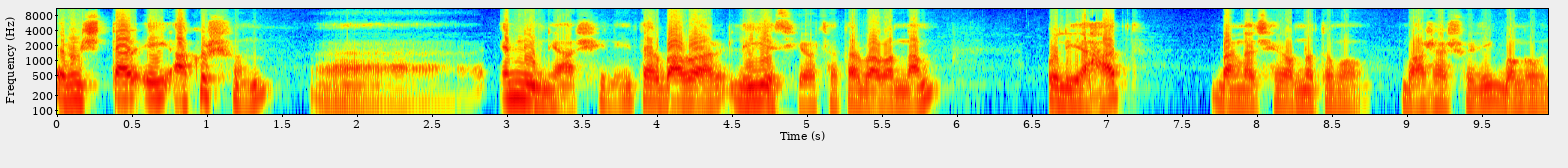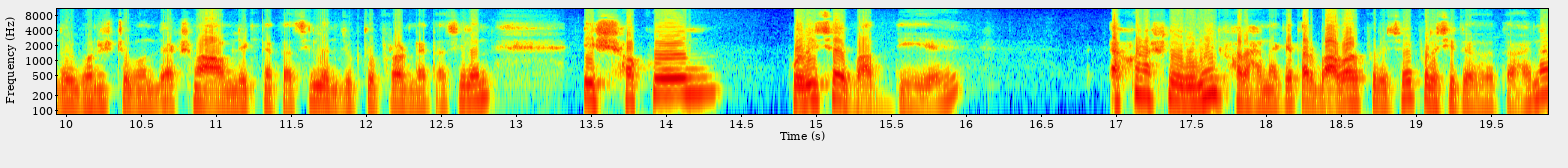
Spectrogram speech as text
এবং তার এই আকর্ষণ এমনি এমনি আসেনি। তার বাবার লিগেছি অর্থাৎ তার বাবার নাম অলি আহাদ, বাংলাদেশের অন্যতম ভাষা সৈনিক, বঙ্গবন্ধুর ঘনিষ্ঠ বন্ধু, একসময় আওয়ামী লীগ নেতা ছিলেন, যুক্তফ্রন্ট নেতা ছিলেন। এই সকল পরিচয় বাদ দিয়ে এখন আসলে রুমিন ফারহানাকে তার বাবার পরিচয় পরিচিত হতে হয় না,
